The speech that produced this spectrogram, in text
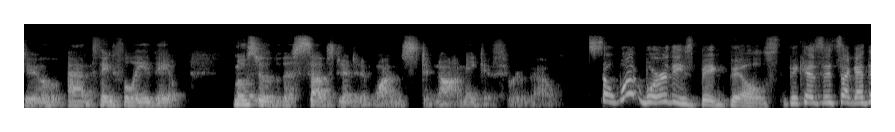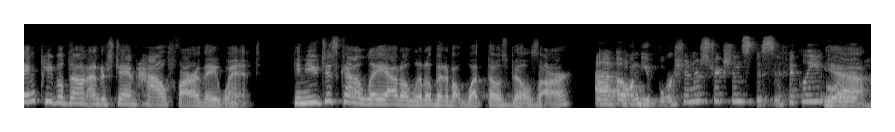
to. Um, thankfully, they most of the substantive ones did not make it through, though. So, what were these big bills? Because it's like, I think people don't understand how far they went. Can you just kind of lay out a little bit about what those bills are? Uh, on the abortion restrictions specifically? Or, yeah.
